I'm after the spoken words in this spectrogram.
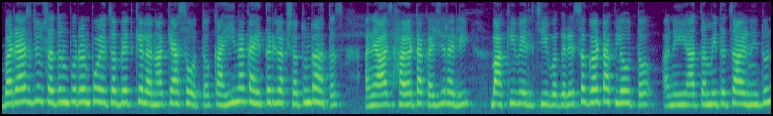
बऱ्याच दिवसातून पुरणपोळीचा बेत केला ना की असं होतं काही ना काहीतरी लक्षातून राहतंच. आणि आज हळद टाकायची राहिली. बाकी वेलची वगैरे सगळं टाकलं होतं. आणि आता मी तर चाळणीतून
